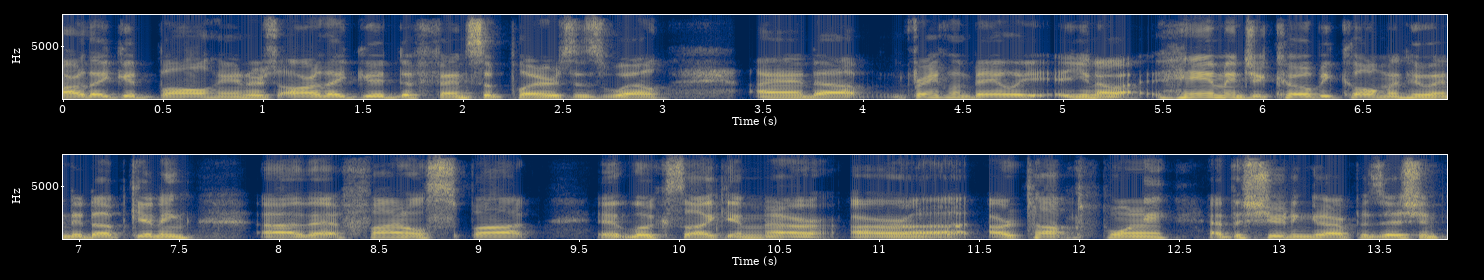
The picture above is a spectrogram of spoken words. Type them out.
are they good ball handlers? Are they good defensive players as well? And uh, Franklin Bailey, you know, him and Jacoby Coleman, who ended up getting uh, that final spot, it looks like in our our uh, our top 20 at the shooting guard position.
